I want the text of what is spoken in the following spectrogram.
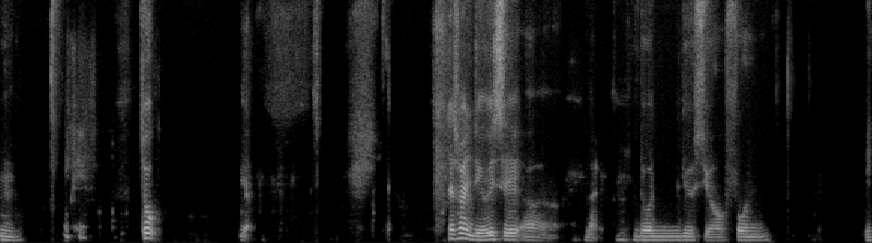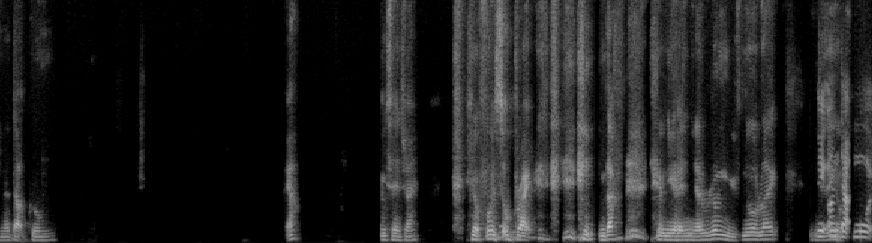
Mm. Okay. So, yeah. That's why they always say, uh, like, don't use your phone in a dark room. Yeah, makes sense, right? Your phone's so bright. in dark, when you're in a room with no light, using on dark mode.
